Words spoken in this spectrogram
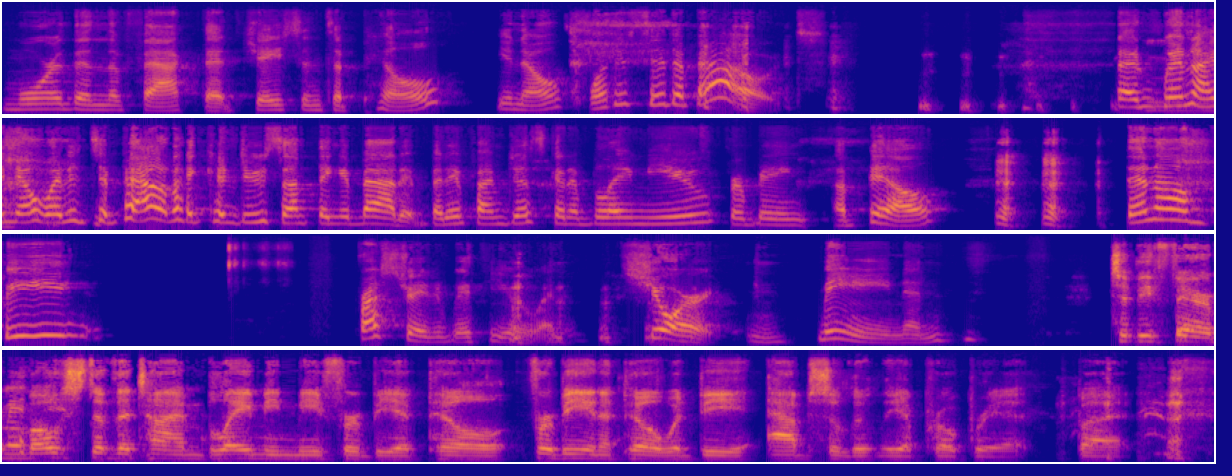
more than the fact that Jason's a pill? You know, what is it about? and when I know what it's about, I can do something about it. But if I'm just going to blame you for being a pill, then I'll be frustrated with you and short and mean and to be fair most of the time blaming me for be a pill for being a pill would be absolutely appropriate but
